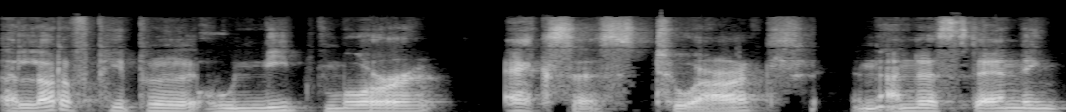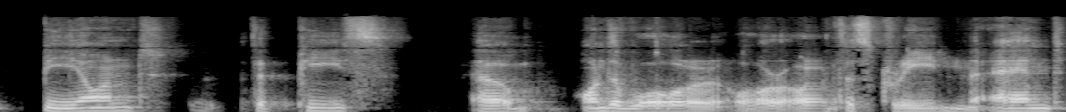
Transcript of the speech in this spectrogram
a lot of people who need more access to art and understanding beyond the piece um, on the wall or on the screen. And,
